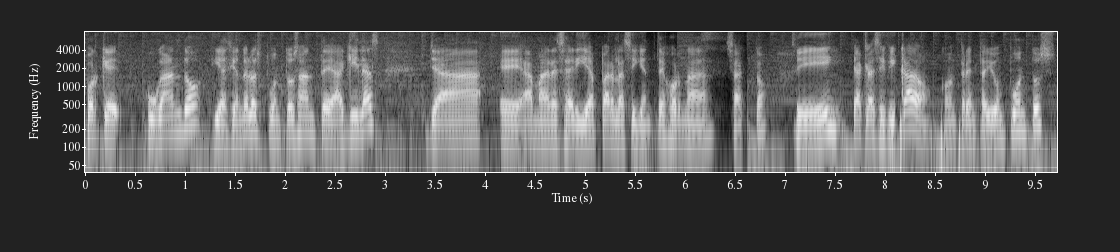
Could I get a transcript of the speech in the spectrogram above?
porque jugando y haciendo los puntos ante Águilas, ya eh, amanecería para la siguiente jornada, exacto. Sí, Ya clasificado con 31 puntos,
